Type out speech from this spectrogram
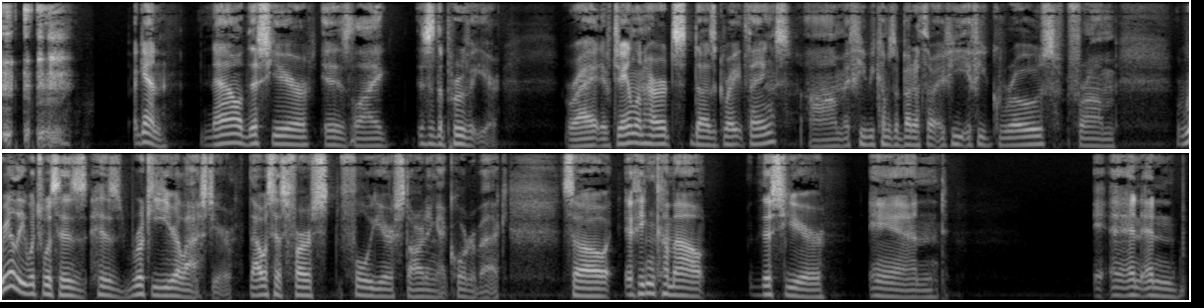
again, now this year is like this is the prove it year, right? If Jalen Hurts does great things, um, if he becomes a better throw, if he if he grows from really, which was his his rookie year last year, that was his first full year starting at quarterback. So if he can come out this year and and and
